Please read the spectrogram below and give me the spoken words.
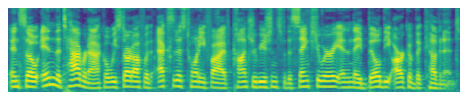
And so in the tabernacle, we start off with Exodus 25, contributions for the sanctuary, and then they build the Ark of the Covenant.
